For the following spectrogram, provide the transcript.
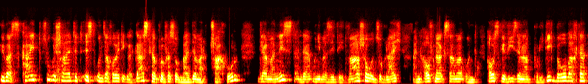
Über Skype zugeschaltet ist unser heutiger Gast, Herr Professor Waldemar Czachur, Germanist an der Universität Warschau und zugleich ein aufmerksamer und ausgewiesener Politikbeobachter,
